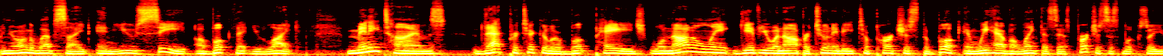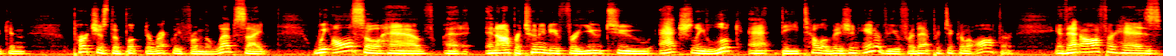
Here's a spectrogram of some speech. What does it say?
and you're on the website and you see a book that you like, many times that particular book page will not only give you an opportunity to purchase the book, and we have a link that says purchase this book so you can purchase the book directly from the website, we also have a, an opportunity for you to actually look at the television interview for that particular author. If that author has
